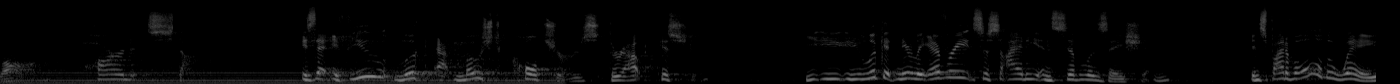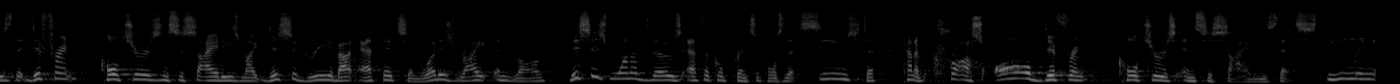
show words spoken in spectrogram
wrong, hard stop, is that if you look at most cultures throughout history, you, you look at nearly every society and civilization, in spite of all the ways that different cultures and societies might disagree about ethics and what is right and wrong, this is one of those ethical principles that seems to kind of cross all different cultures and societies that stealing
